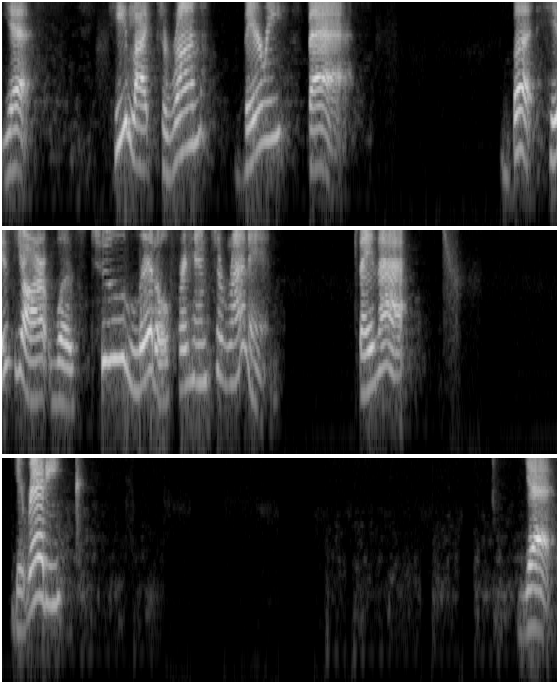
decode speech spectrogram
Yes, he liked to run very fast. But his yard was too little for him to run in. Say that. Get ready. Yes,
